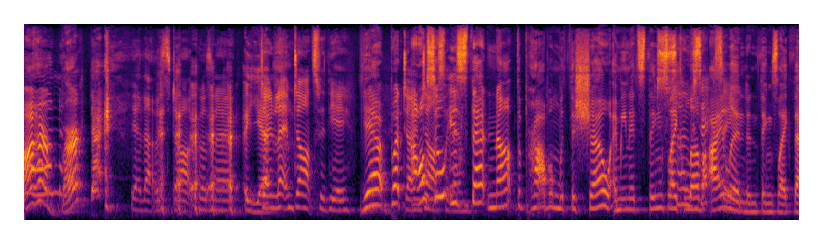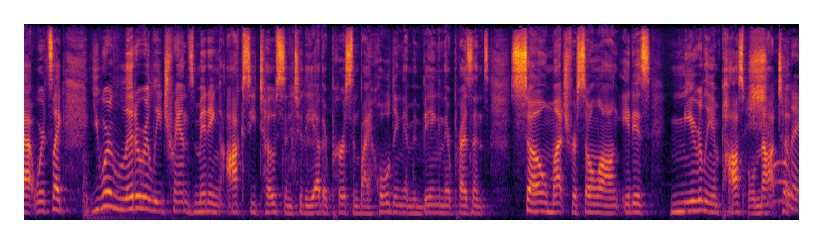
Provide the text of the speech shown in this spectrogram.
On her birthday. Yeah, that was dark, wasn't it? Yeah. Don't let him dance with you. Yeah, but Don't also is him. that not the problem with the show? I mean, it's things like So Love sexy. Island and things like that, where it's like you are literally transmitting oxytocin to the other person by holding them and being in their presence so much for so long. It is nearly impossible not to Surely.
